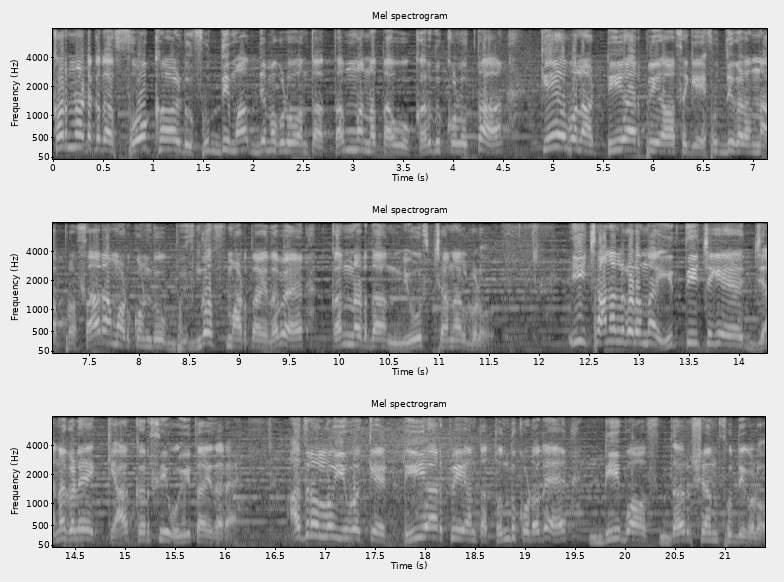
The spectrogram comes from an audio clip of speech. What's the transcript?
ಕರ್ನಾಟಕದ ಸೋಕಾಲ್ಡ್ ಸುದ್ದಿ ಮಾಧ್ಯಮಗಳು ಅಂತ ತಮ್ಮನ್ನು ತಾವು ಕರೆದುಕೊಳ್ಳುತ್ತಾ ಕೇವಲ ಟಿ ಆರ್ ಪಿ ಆಸೆಗೆ ಸುದ್ದಿಗಳನ್ನ ಪ್ರಸಾರ ಮಾಡಿಕೊಂಡು ಬಿಸ್ನೆಸ್ ಮಾಡ್ತಾ ಇದ್ದಾವೆ ಕನ್ನಡದ ನ್ಯೂಸ್ ಚಾನೆಲ್ಗಳು ಈ ಚಾನೆಲ್ಗಳನ್ನು ಇತ್ತೀಚೆಗೆ ಜನಗಳೇ ಕ್ಯಾಕರಿಸಿ ಒಯ್ತಾ ಇದ್ದಾರೆ. ಅದರಲ್ಲೂ ಇವಕ್ಕೆ ಟಿ ಆರ್ ಪಿ ಅಂತ ತಂದುಕೊಡೋದೇ ಡಿ ಬಾಸ್ ದರ್ಶನ್ ಸುದ್ದಿಗಳು.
